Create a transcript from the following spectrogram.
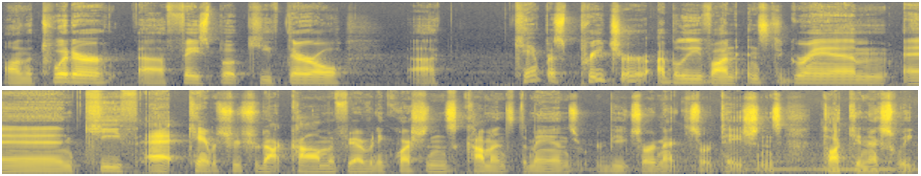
on the Twitter, uh, Facebook, Keith Darrell, uh, Campus Preacher, I believe, on Instagram, and Keith at campuspreacher.com. If you have any questions, comments, demands, rebukes, or exhortations, talk to you next week.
